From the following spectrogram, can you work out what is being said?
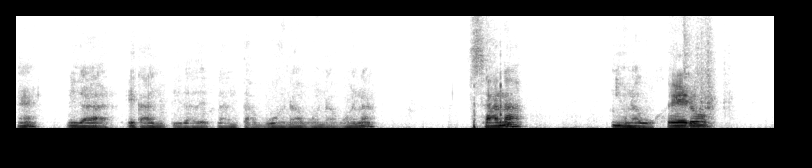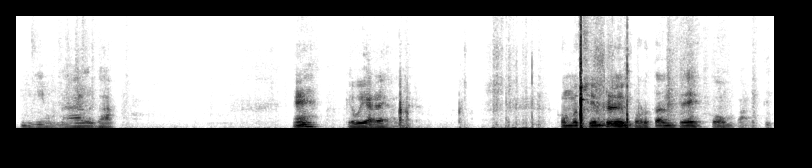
¿Eh? Mirad qué cantidad de planta buena, buena, buena. Sana, ni un agujero, ni una alga. ¿Eh? Que voy a regalar. Como siempre, lo importante es compartir.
